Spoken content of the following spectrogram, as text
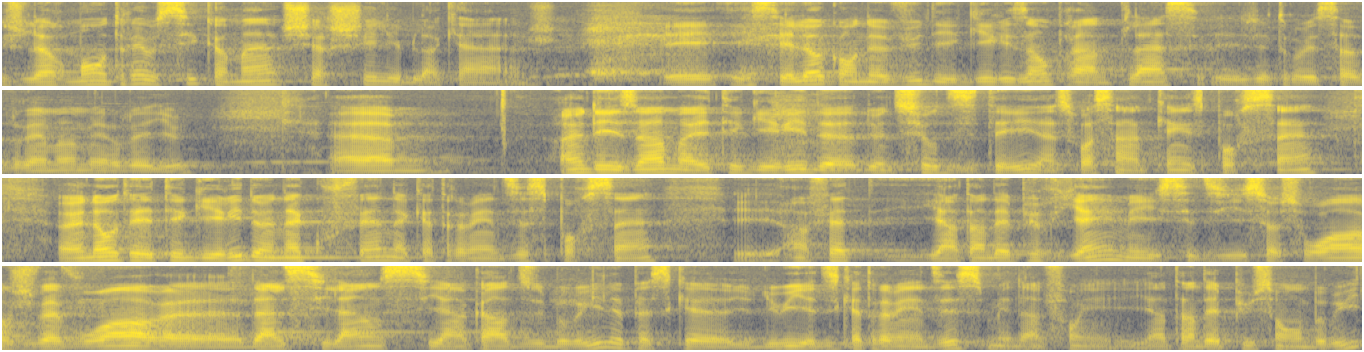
je leur montrais aussi comment chercher les blocages. Et, c'est là qu'on a vu des guérisons prendre place, et j'ai trouvé ça vraiment merveilleux. Euh, un des hommes a été guéri d'une surdité à 75 un autre a été guéri d'un acouphène à 90 et En fait, il n'entendait plus rien, mais il s'est dit ce soir, je vais voir euh, dans le silence s'il y a encore du bruit, parce que lui, il a dit 90, mais dans le fond, il n'entendait plus son bruit.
